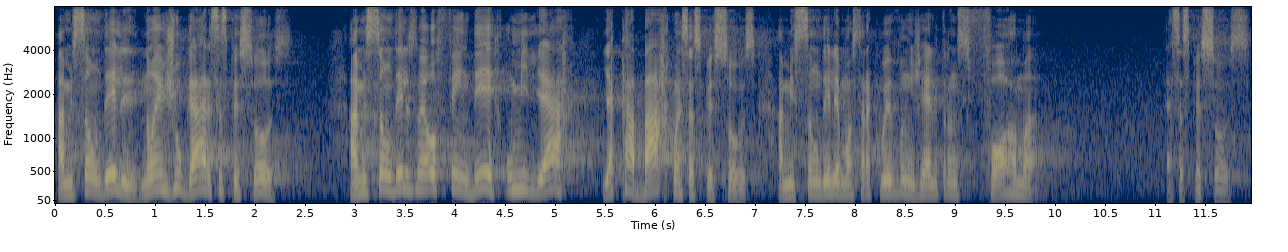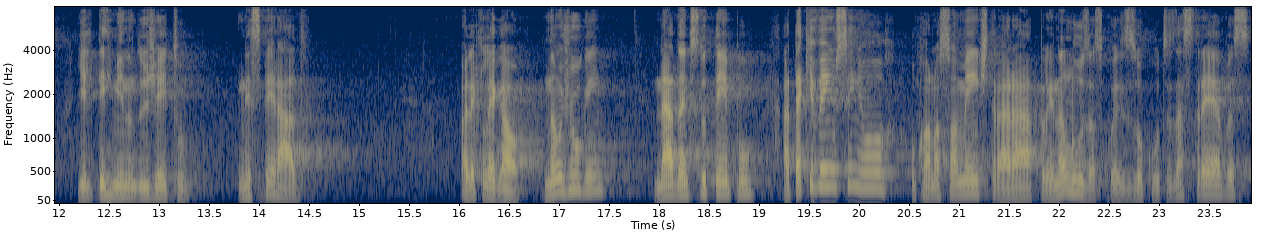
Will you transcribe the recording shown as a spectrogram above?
A missão dele não é julgar essas pessoas. A missão deles não é ofender, humilhar e acabar com essas pessoas. A missão dele é mostrar que o Evangelho transforma essas pessoas. E ele termina do jeito inesperado. Olha que legal. Não julguem, nada antes do tempo, até que venha o Senhor, o qual na sua mente trará plena luz às coisas ocultas das trevas,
